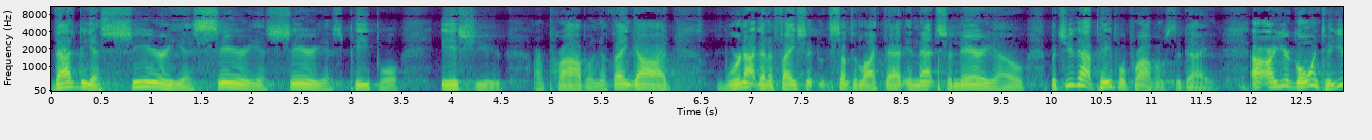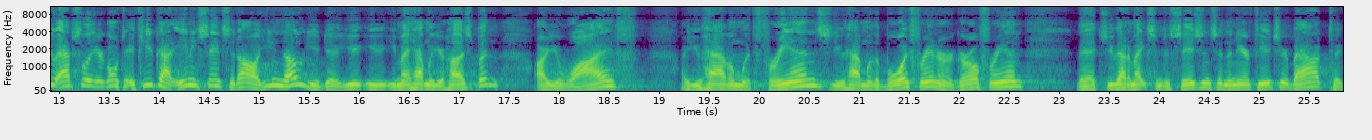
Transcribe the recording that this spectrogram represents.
That'd be a serious, serious, serious people issue our problem. Now, thank God we're not going to face it something like that in that scenario. But you got people problems today. Are, you going to? You absolutely are going to. If you got any sense at all, you know you do. You, you, you may have them with your husband or your wife, or you have them with friends. You have them with a boyfriend or a girlfriend that you got to make some decisions in the near future about to,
